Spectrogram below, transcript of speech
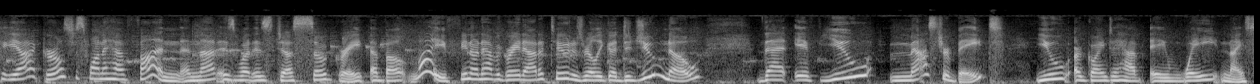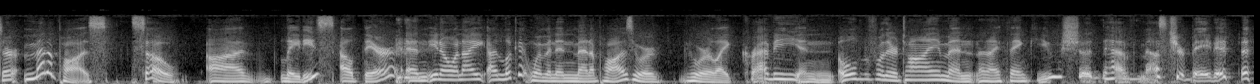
Yeah, girls just want to have fun, and that is what is just so great about life. You know, to have a great attitude is really good. Did you know that if you masturbate, you are going to have a way nicer menopause? So, uh, ladies out there, and you know, when I, I look at women in menopause who are who are like crabby and old before their time, and, and I think you should have masturbated.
